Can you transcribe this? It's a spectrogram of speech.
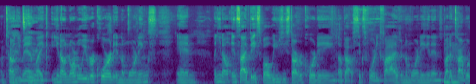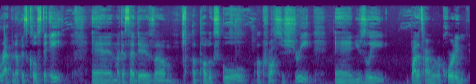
I'm telling Yeah, you, man. eerie. Like you know, normally we record in the mornings, and you know, inside baseball, we usually start recording about six forty-five in the morning, and then by Mm-hmm. the time we're wrapping up, it's close to eight. And like I said, there's um, a public school across the street, and usually by the time we're recording,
